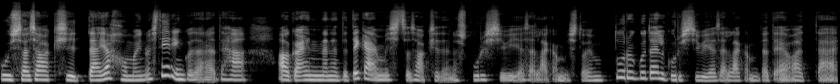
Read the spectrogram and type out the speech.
kus sa saaksid jah, oma investeeringud ära teha, aga enne nende tegemist sa saaksid ennast kurssi viia sellega, mis toimub turgudel, kurssi viia sellega, mida teevad äh,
